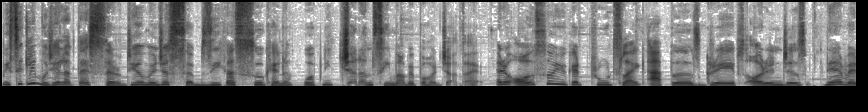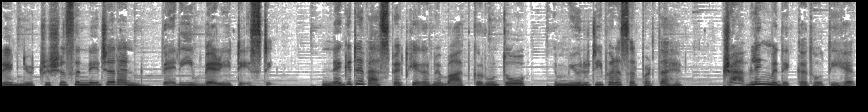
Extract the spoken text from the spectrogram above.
Basically मुझे लगता है सर्दियों में जो सब्ज़ी का सुख है ना वो अपनी चरम सीमा पे पहुँच जाता है And also you get fruits like apples, grapes, oranges. They are very nutritious in nature and very very tasty. Negative aspect की अगर मैं बात करूँ तो इम्यूनिटी पर असर पड़ता है ट्रैवलिंग में दिक्कत होती है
